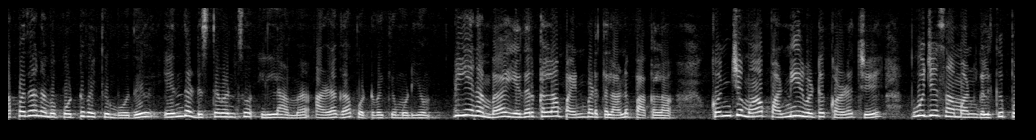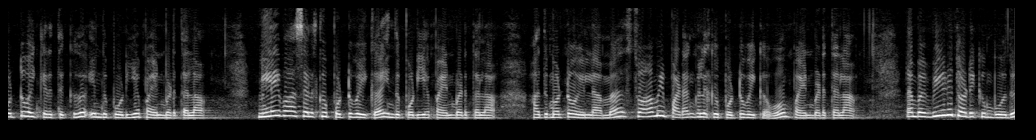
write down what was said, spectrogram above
அப்போ தான் நம்ம பொட்டு வைக்கும்போது எந்த டிஸ்டர்பன்ஸும் இல்லாமல் அழகாக பொட்டு வைக்க முடியும். இப்படியே நம்ம எதற்கெல்லாம் பயன்படுத்தலாம்னு பார்க்கலாம். கொஞ்சமாக பன்னீர் விட்டு குழச்சி பூஜை சாமான்களுக்கு பொட்டு வைக்கிறதுக்கு இந்த பொடியை பயன்படுத்தலாம். நிலைவாசலுக்கு பொட்டு வைக்க இந்த பொடியை பயன்படுத்தலாம். அது மட்டும் இல்லாமல் சுவாமி படங்களுக்கு பொட்டு வைக்கவும் பயன்படுத்தலாம். நம்ம வீடு துடைக்கும் போது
